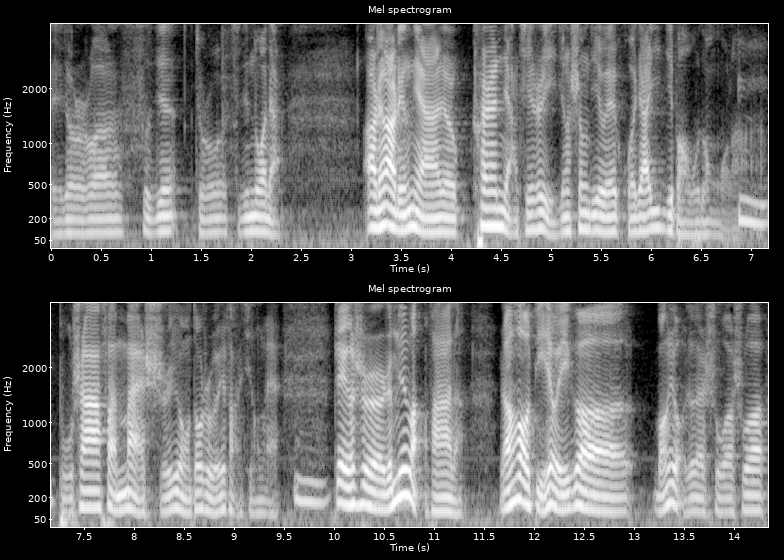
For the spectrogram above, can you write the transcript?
也就是说四斤，就是说四斤多点儿。二零二零年啊，就是穿山甲其实已经升级为国家一级保护动物了，嗯捕杀、贩卖、食用都是违法行为。嗯这个是人民网发的，然后底下有一个网友就在说说，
